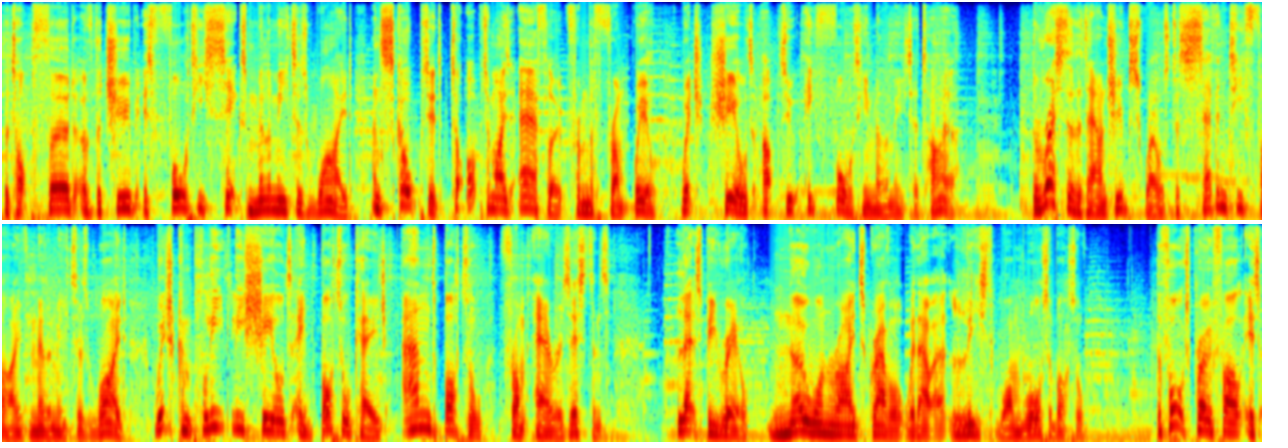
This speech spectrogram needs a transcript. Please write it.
The top third of the tube is 46mm wide and sculpted to optimise airflow from the front wheel, which shields up to a 40mm tyre. The rest of the down tube swells to 75mm wide, which completely shields a bottle cage and bottle from air resistance. Let's be real, no one rides gravel without at least one water bottle. The forks profile is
